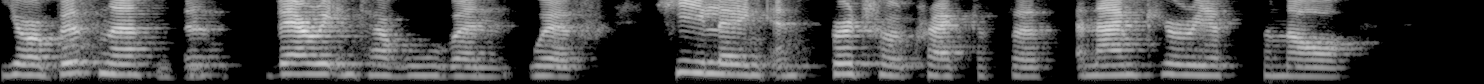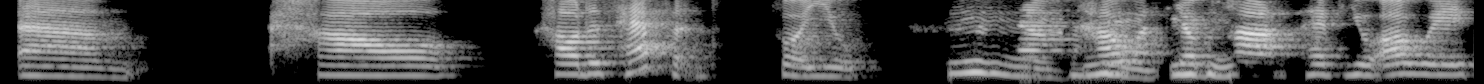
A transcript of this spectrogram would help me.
Your business mm-hmm. is very interwoven with healing and spiritual practices, and I'm curious to know um, how how this happened for you. Mm-hmm. Um, how was your mm-hmm. path? Have you always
